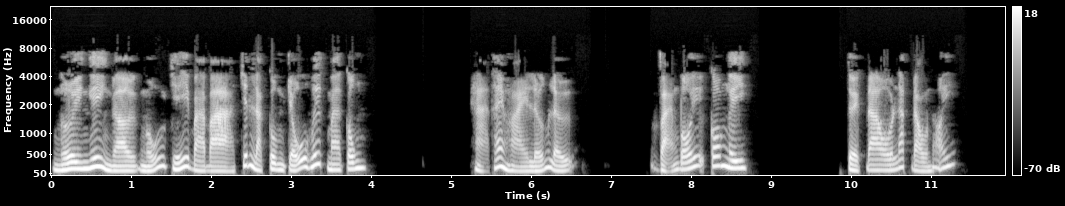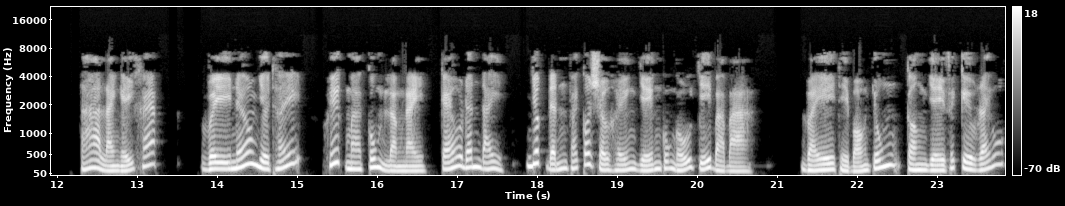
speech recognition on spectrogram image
Người nghi ngờ ngũ chỉ bà bà chính là cung chủ huyết ma cung. Hà Thái Hoài lưỡng lự. Vạn bối có nghi. Tuyệt đào lắc đầu nói. Ta lại nghĩ khác. Vì nếu như thế, huyết ma cung lần này kéo đến đây, nhất định phải có sự hiện diện của ngũ chỉ bà bà. Vậy thì bọn chúng cần gì phải kêu réo,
